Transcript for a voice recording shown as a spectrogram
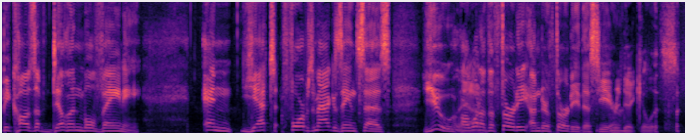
because of Dylan Mulvaney. And yet, Forbes magazine says you yeah. are one of the 30 under 30 this year. Ridiculous.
